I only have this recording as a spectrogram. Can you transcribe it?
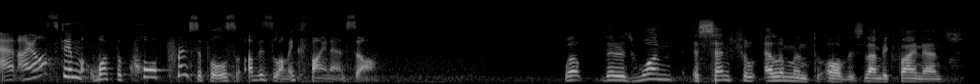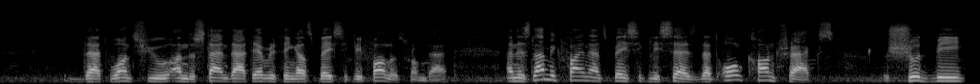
And I asked him what the core principles of Islamic finance are. Well, there is one essential element of Islamic finance that once you understand that, everything else basically follows from that. And Islamic finance basically says that all contracts should be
